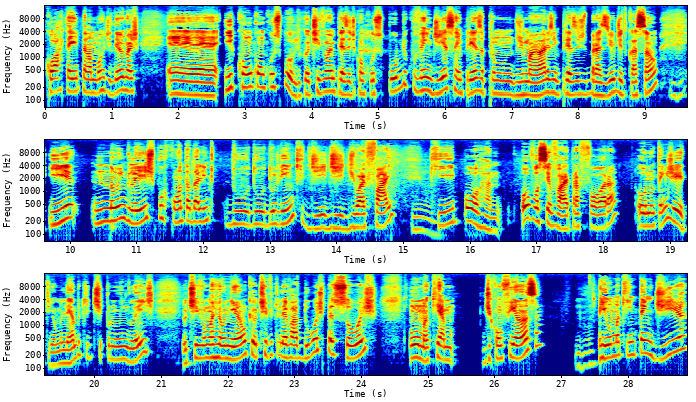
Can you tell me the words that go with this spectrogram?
corta aí, pelo amor de Deus, mas. É, e com o concurso público. Eu tive uma empresa de concurso público, vendi essa empresa para uma das maiores empresas do Brasil de educação uhum. e no inglês por conta da link, do, do, do link de, de, de Wi-Fi, uhum. que, porra, ou você vai para fora ou não tem jeito. E eu me lembro que, tipo, no inglês, eu tive uma reunião que eu tive que levar duas pessoas, uma que é de confiança uhum. e uma que entendia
